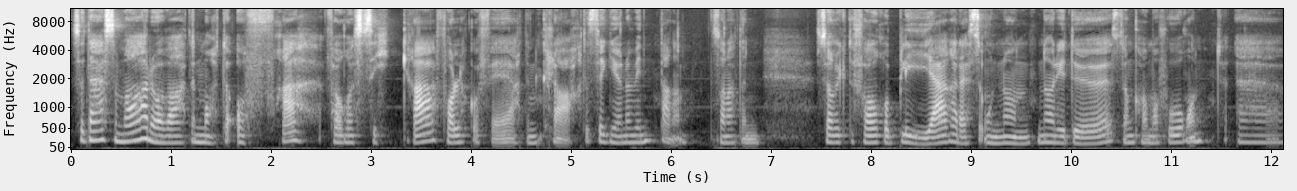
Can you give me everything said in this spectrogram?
så det som var da, var at en måtte ofre for å sikre folk og fe at en klarte seg gjennom vinteren. Sånn at en sørget for å blidgjøre disse onde åndene og de døde som kom og for rundt eh,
